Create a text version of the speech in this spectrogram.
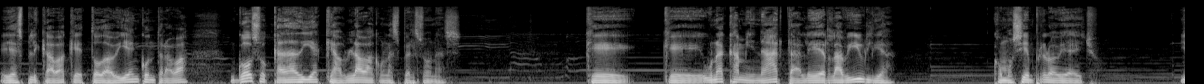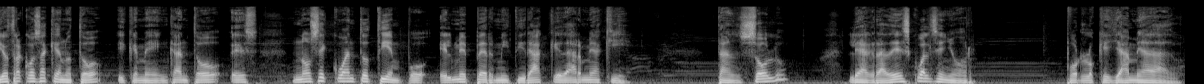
Ella explicaba que todavía encontraba gozo cada día que hablaba con las personas. Que, que una caminata, leer la Biblia, como siempre lo había hecho. Y otra cosa que anotó y que me encantó es, no sé cuánto tiempo Él me permitirá quedarme aquí. Tan solo le agradezco al Señor por lo que ya me ha dado,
